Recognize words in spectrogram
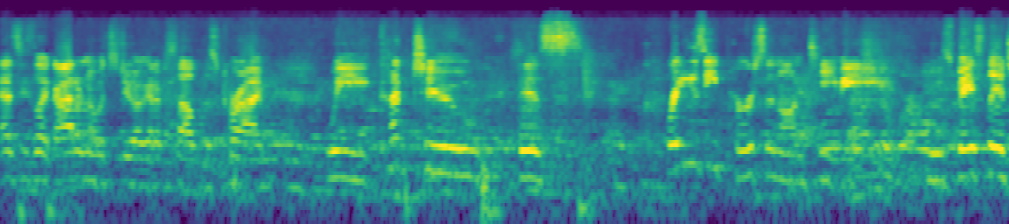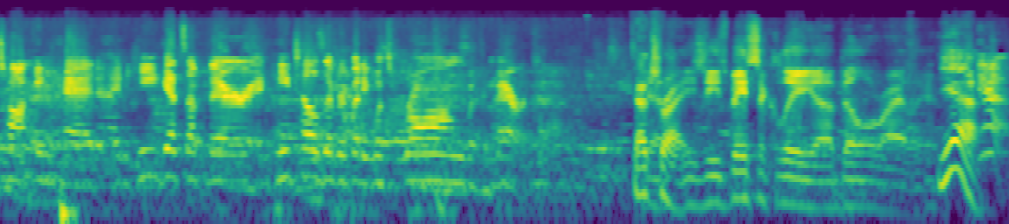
as he's like, I don't know what to do. I gotta solve this crime. We cut to this crazy person on TV who's basically a talking head, and he gets up there and he tells everybody what's wrong with America. That's Yeah, right. He's, he's basically uh, Bill O'Reilly. yeah. Yeah,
